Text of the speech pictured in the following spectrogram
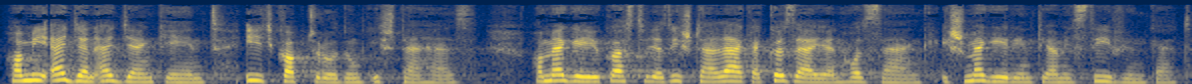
Ha mi egyen-egyenként így kapcsolódunk Istenhez, ha megéljük azt, hogy az Isten lelke közel jön hozzánk, és megérinti a mi szívünket,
